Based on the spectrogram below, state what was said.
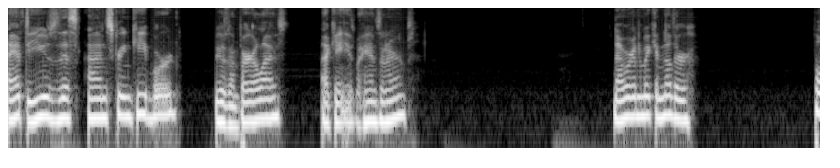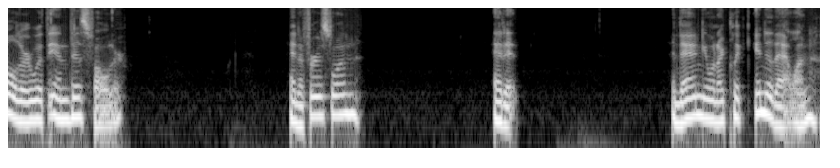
I have to use this on-screen keyboard because I'm paralyzed. I can't use my hands and arms. Now we're going to make another folder within this folder. And the first one, edit. And then you want to click into that one.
